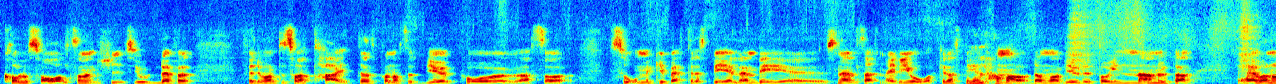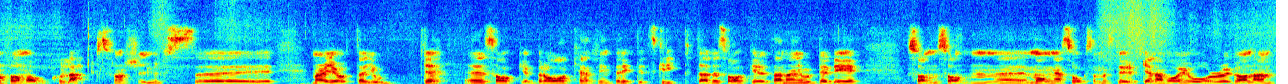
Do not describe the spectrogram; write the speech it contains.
kolossalt som ändå Chiefs gjorde. För, för det var inte så att Titans på något sätt bjöd på alltså, så mycket bättre spel än det eh, snällt sagt mediokra spel de har, de har bjudit på innan. Utan det här var någon form av kollaps från Chiefs. Eh, Mariota gjorde eh, saker bra, kanske inte riktigt skriptade saker utan han gjorde det som, som eh, många såg som en styrka när han var i Oregon. Han,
